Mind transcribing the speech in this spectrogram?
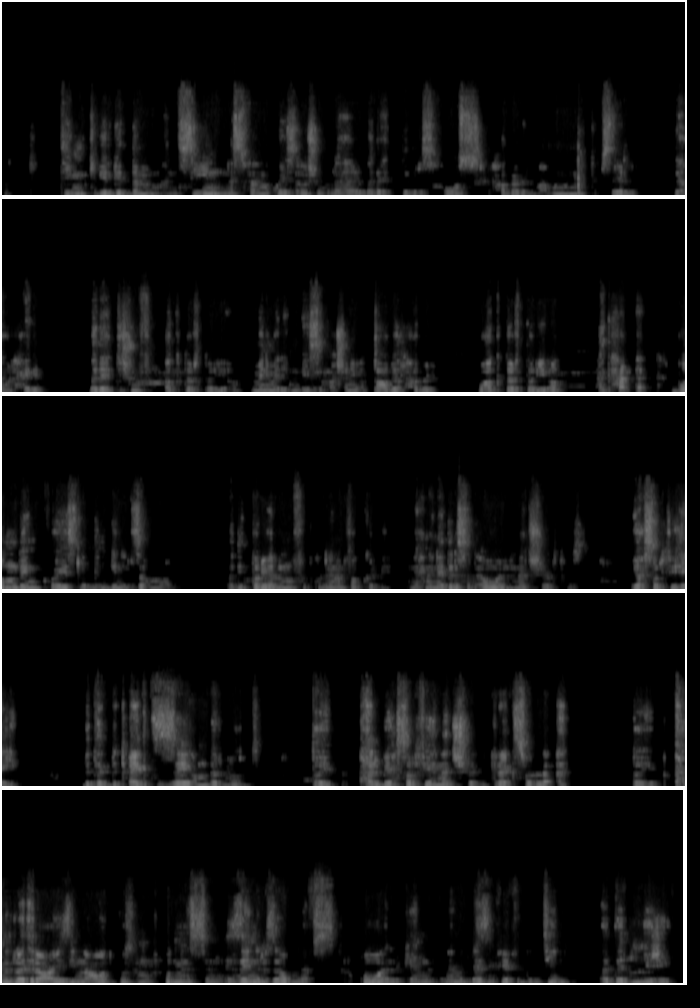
team كبير جدا من المهندسين الناس فاهمة كويس قوي شغلها بدأت تدرس خواص الحجر اللي معمول منه التمثال ده أول حاجة. بدأت تشوف أكتر طريقة minimal invasive عشان يقطعوا بيها الحجر وأكتر طريقة هتحقق bonding كويس لما نيجي نلزقه مع بعض. فدي الطريقة اللي المفروض كلنا نفكر بيها إن إحنا ندرس الأول natural tooth بيحصل فيها إيه؟ بت act إزاي under load طيب هل بيحصل فيها natural cracks ولا لأ؟ طيب إحنا دلوقتي لو عايزين نعوض جزء مفقود من السن إزاي نلزقه بنفس القوة اللي كان ال enamel لازق فيها في ال dentin قد ال DEJ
